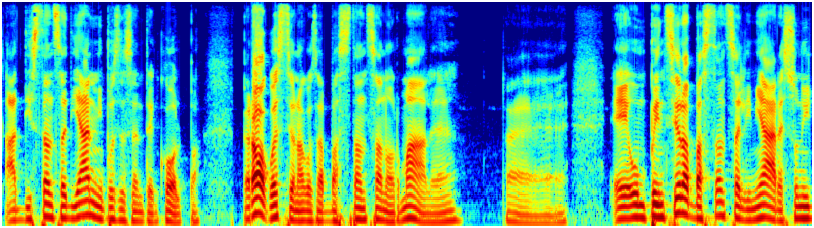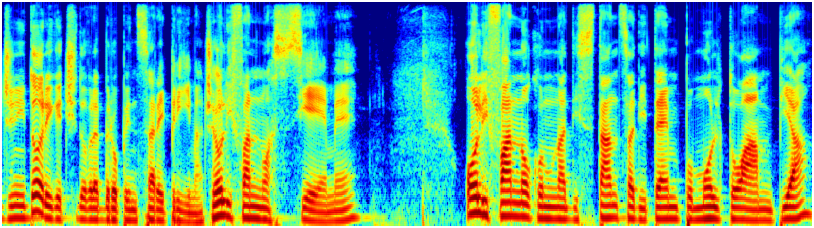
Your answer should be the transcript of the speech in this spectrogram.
A distanza di anni poi si sente in colpa. Però questa è una cosa abbastanza normale. Eh? Cioè, è un pensiero abbastanza lineare. Sono i genitori che ci dovrebbero pensare prima. Cioè, o li fanno assieme, o li fanno con una distanza di tempo molto ampia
